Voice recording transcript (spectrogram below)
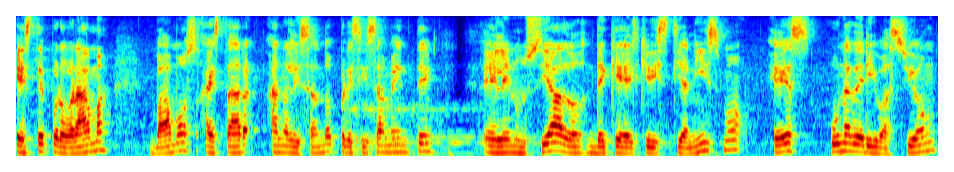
este programa vamos a estar analizando precisamente el enunciado de que el cristianismo es una derivación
